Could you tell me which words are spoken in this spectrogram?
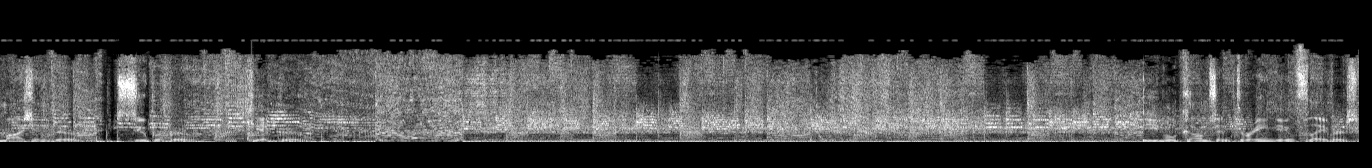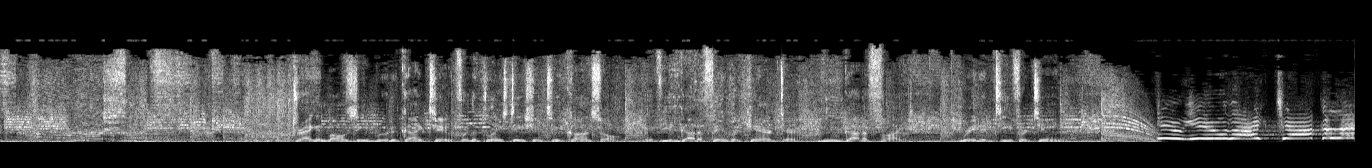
Majin Buu, Super Buu, Kid Buu. Evil comes in three new flavors. Dragon Ball Z Budokai 2 for the PlayStation 2 console. If you've got a favorite character, you've got a fight. Rated T for teen.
